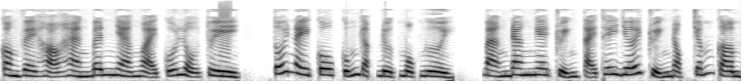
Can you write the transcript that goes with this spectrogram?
còn về họ hàng bên nhà ngoại của lộ tùy, tối nay cô cũng gặp được một người, bạn đang nghe truyện tại thế giới truyện đọc.com,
